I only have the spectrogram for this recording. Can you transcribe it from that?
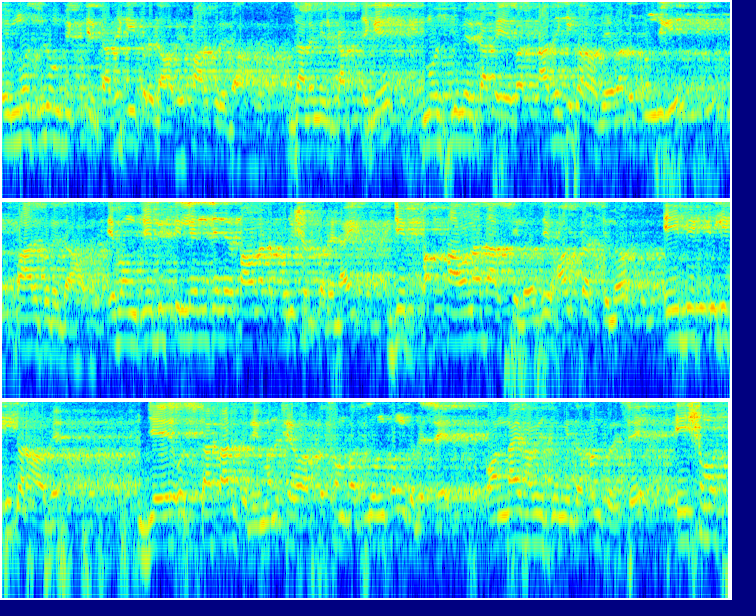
ওই মজলুম ব্যক্তির কাঁধে কি করে দেওয়া হবে? পার করে দেওয়া হবে। জালেমের কাছ থেকে মজলুমের কাছে এবার কাঁধে কি করা হবে? এবাদত বন্দিকে পার করে দেওয়া হবে। এবং যে ব্যক্তি লেনদেনের পাওনাটা পরিশোধ করে নাই, যে পাওনাদার ছিল, যে হকদার ছিল, এই ব্যক্তিকে কি করা হবে? যে অত্যাচার করে মানুষের অর্থ সম্পদ লুণ্ঠন করেছে, অন্যায়ভাবে জমি দখল করেছে, এই সমস্ত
